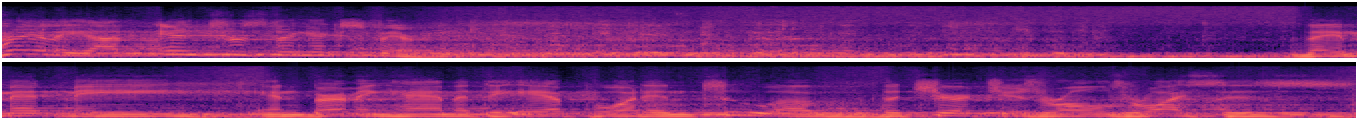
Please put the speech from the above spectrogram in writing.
really an interesting experience. They met me in Birmingham at the airport in two of the church's Rolls Royces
